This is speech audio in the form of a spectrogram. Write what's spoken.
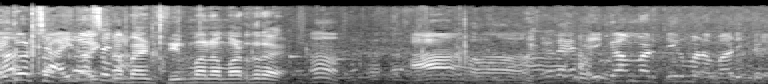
ಐದು ವರ್ಷ ಐದು ವರ್ಷ ತೀರ್ಮಾನ ಮಾಡಿದ್ರೆ. ಹೈಕಮಾಂಡ್ ತೀರ್ಮಾನ ಮಾಡಿದ್ರೆ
